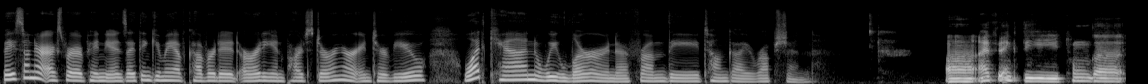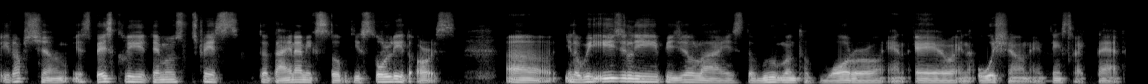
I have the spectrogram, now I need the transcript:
Based on your expert opinions, I think you may have covered it already in parts during our interview. What can we learn from the Tonga eruption? Uh, I think the Tonga eruption is basically demonstrates the dynamics of the solid Earth. Uh, you know, we easily visualize the movement of water and air and ocean and things like that,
